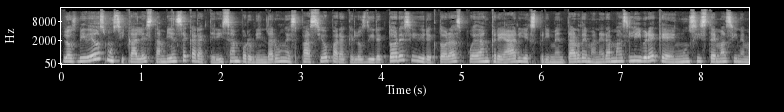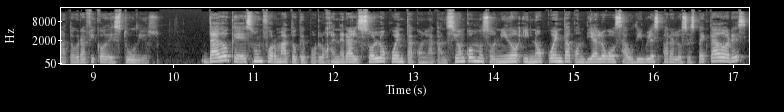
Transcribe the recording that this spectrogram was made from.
Los videos musicales también se caracterizan por brindar un espacio para que los directores y directoras puedan crear y experimentar de manera más libre que en un sistema cinematográfico de estudios. Dado que es un formato que por lo general solo cuenta con la canción como sonido y no cuenta con diálogos audibles para los espectadores,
